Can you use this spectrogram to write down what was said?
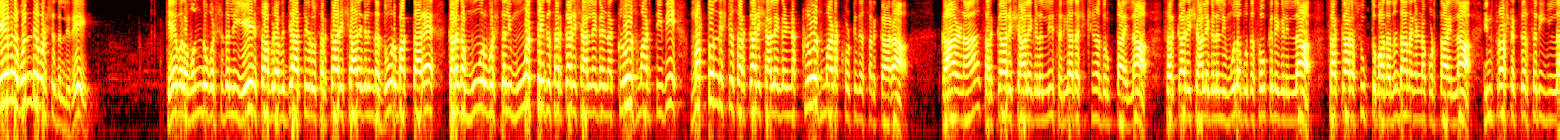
ಕೇವಲ ಒಂದೇ ವರ್ಷದಲ್ಲಿ ರೀ ಕೇವಲ ಒಂದು ವರ್ಷದಲ್ಲಿ ಏಳು ಸಾವಿರ ವಿದ್ಯಾರ್ಥಿಗಳು ಸರ್ಕಾರಿ ಶಾಲೆಗಳಿಂದ ದೂರವಾಗ್ತಾರೆ ಕಳೆದ ಮೂರು ವರ್ಷದಲ್ಲಿ ಮೂವತ್ತೈದು ಸರ್ಕಾರಿ ಶಾಲೆಗಳನ್ನ ಕ್ಲೋಸ್ ಮಾಡ್ತೀವಿ. ಮತ್ತೊಂದಿಷ್ಟು ಸರ್ಕಾರಿ ಶಾಲೆಗಳನ್ನ ಕ್ಲೋಸ್ ಮಾಡಕ್ ಹೊಟ್ಟಿದೆ ಸರ್ಕಾರ. ಕಾರಣ ಸರ್ಕಾರಿ ಶಾಲೆಗಳಲ್ಲಿ ಸರಿಯಾದ ಶಿಕ್ಷಣ ದೊರಕ್ತಾ ಇಲ್ಲ. ಸರ್ಕಾರಿ ಶಾಲೆಗಳಲ್ಲಿ ಮೂಲಭೂತ ಸೌಕರ್ಯಗಳಿಲ್ಲ. ಸರ್ಕಾರ ಸೂಕ್ತವಾದ ಅನುದಾನಗಳನ್ನ ಕೊಡ್ತಾ ಇಲ್ಲ. ಇನ್ಫ್ರಾಸ್ಟ್ರಕ್ಚರ್ ಸರಿ ಇಲ್ಲ.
